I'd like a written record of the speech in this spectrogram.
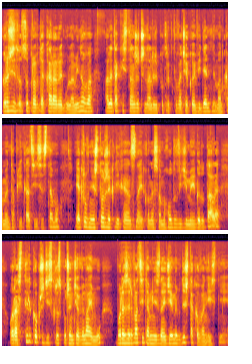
Grozi to co prawda kara regulaminowa, ale taki stan rzeczy należy potraktować jako ewidentny mankament aplikacji i systemu, jak również to, że klikając na ikonę samochodu widzimy jego dotale oraz tylko przycisk rozpoczęcia wynajmu, bo rezerwacji tam nie znajdziemy, gdyż takowa nie istnieje.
